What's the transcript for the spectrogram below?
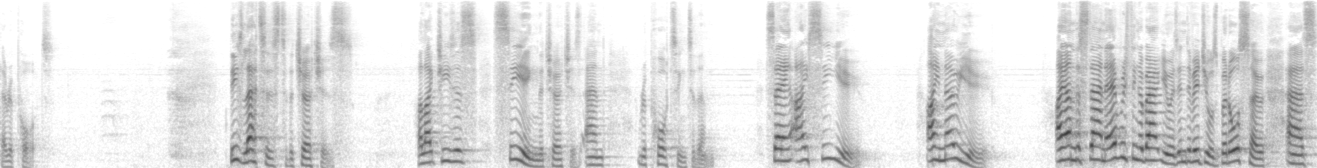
their report. These letters to the churches are like Jesus seeing the churches and reporting to them, saying, I see you. I know you. I understand everything about you as individuals, but also as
